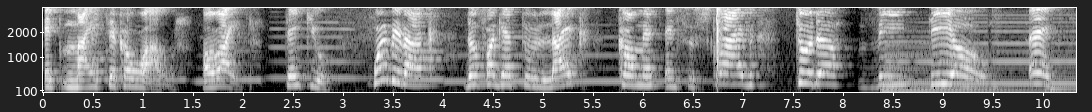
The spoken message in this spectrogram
It might take a while. Alright thank you. We'll be back. Don't forget to like comment and subscribe to the video. Thanks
